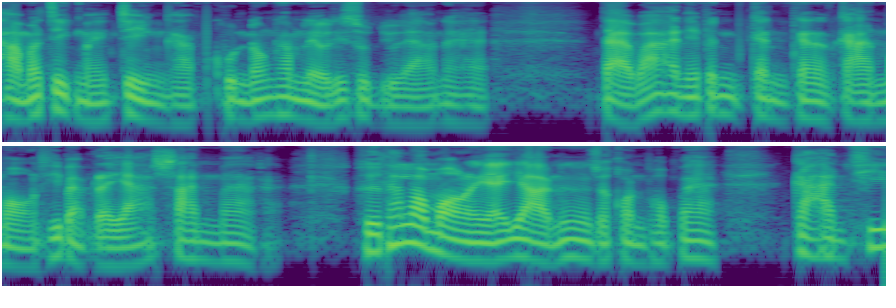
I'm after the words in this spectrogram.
ถามว่าจริงไหมจริงครับ คุณต้องทำเร็วที่สุดอยู่แล้วนะฮะ แต่ว่าอันนี้เป็นการการการมองที่แบบระยะสั้นมาก คือถ้าเรามองระยะยาวนี่เราจะค้นพบว่าการที่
